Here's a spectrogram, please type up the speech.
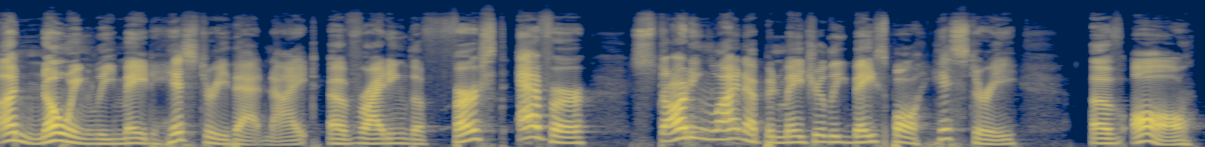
unknowingly made history that night of writing the first ever starting lineup in Major League Baseball history of all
